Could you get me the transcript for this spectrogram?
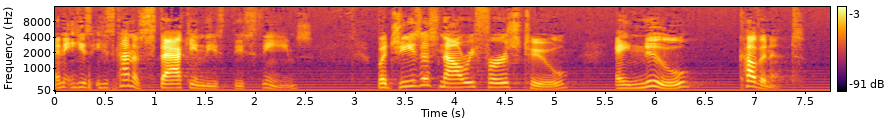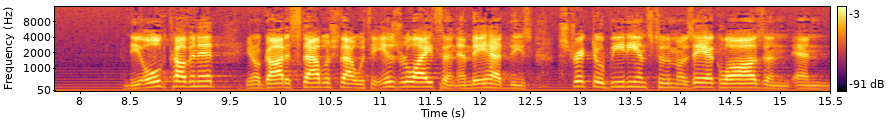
And he's, he's kind of stacking these, these themes. But Jesus now refers to a new covenant. The old covenant, you know, God established that with the Israelites, and, and they had these strict obedience to the Mosaic laws, and, and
